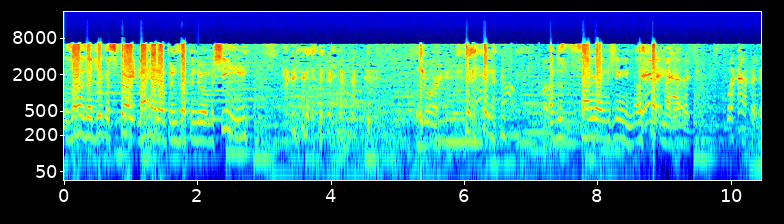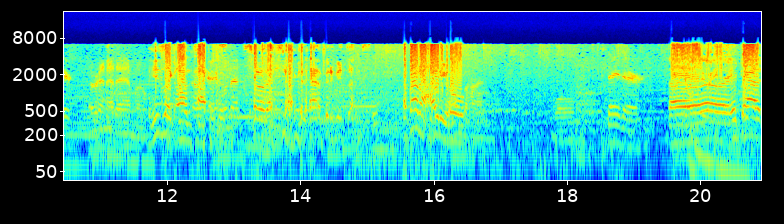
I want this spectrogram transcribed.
as long as I drink a sprite, my head opens up into a machine. sure. and I'm just a songwriting machine. I was Damn petting it, my dog. What happened here? I ran out of ammo. He's like on top Okay, of well, me, that's- so that's not gonna happen anytime soon. I found a hidey hole. Behind. Wall. Stay there. Uh, it got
